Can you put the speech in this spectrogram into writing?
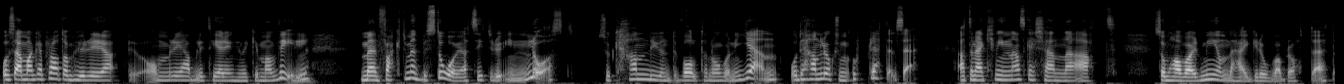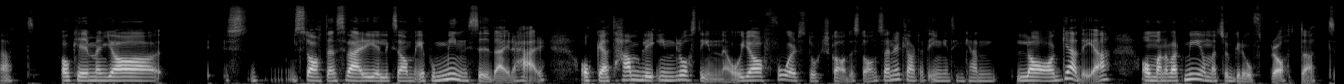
Och sen man kan prata om, hur re om rehabilitering hur mycket man vill. Men faktumet består ju att sitter du inlåst så kan du ju inte våldta någon igen. Och det handlar ju också om upprättelse. Att den här kvinnan ska känna att, som har varit med om det här grova brottet, att okej okay, men jag staten Sverige liksom är på min sida i det här och att han blir inlåst inne och jag får ett stort skadestånd. Sen är det klart att ingenting kan laga det om man har varit med om ett så grovt brott. Att,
